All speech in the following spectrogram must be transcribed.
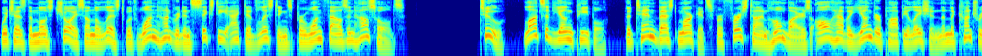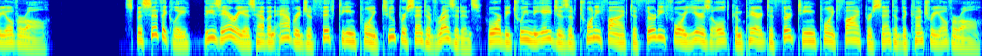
which has the most choice on the list with 160 active listings per 1,000 households. 2. Lots of young people. The 10 best markets for first time homebuyers all have a younger population than the country overall. Specifically, these areas have an average of 15.2% of residents who are between the ages of 25 to 34 years old compared to 13.5% of the country overall.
